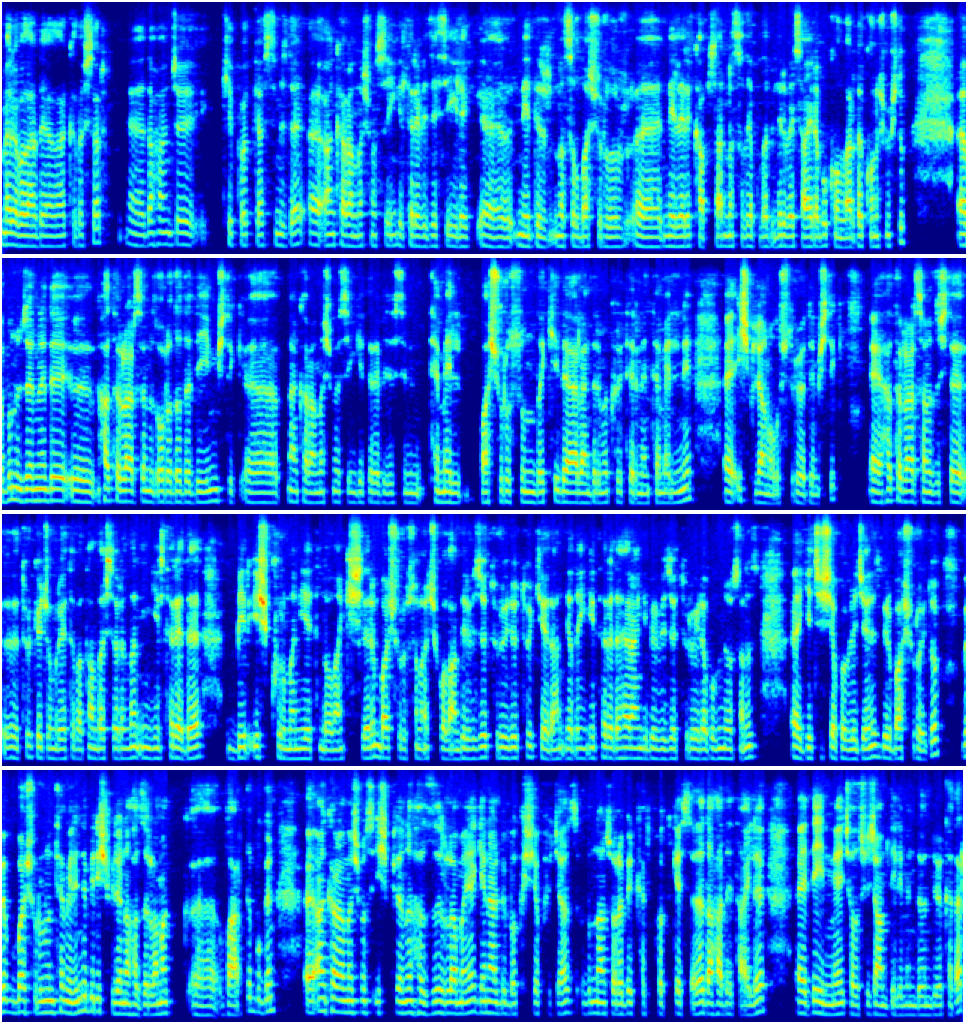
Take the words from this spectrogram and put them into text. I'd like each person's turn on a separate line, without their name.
Merhabalar değerli arkadaşlar. Ee, daha önceki podcastimizde e, Ankara Anlaşması İngiltere vizesi ile e, nedir, nasıl başvurulur, e, neleri kapsar, nasıl yapılabilir vesaire bu konularda konuşmuştuk. Bunun üzerine de hatırlarsanız orada da değinmiştik. Ankara Anlaşması İngiltere vizesinin temel başvurusundaki değerlendirme kriterinin temelini iş planı oluşturuyor demiştik. Hatırlarsanız işte Türkiye Cumhuriyeti vatandaşlarından İngiltere'de bir iş kurma niyetinde olan kişilerin başvurusuna açık olan bir vize türüydü. Türkiye'den ya da İngiltere'de herhangi bir vize türüyle bulunuyorsanız geçiş yapabileceğiniz bir başvuruydu. Ve bu başvurunun temelinde bir iş planı hazırlamak vardı. Bugün e, Ankara Anlaşması iş planı hazırlamaya genel bir bakış yapacağız. Bundan sonra birkaç podcast'te de daha detaylı e, değinmeye çalışacağım dilimin döndüğü kadar.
